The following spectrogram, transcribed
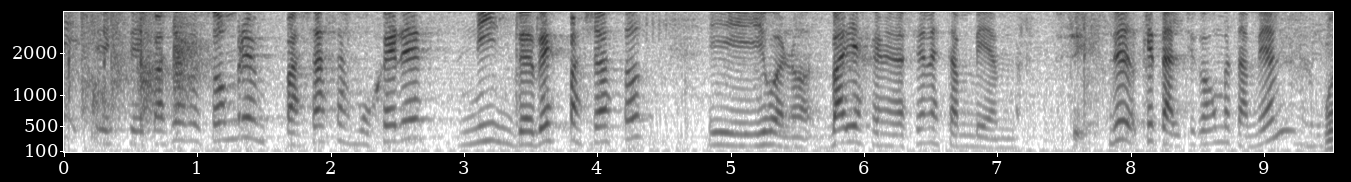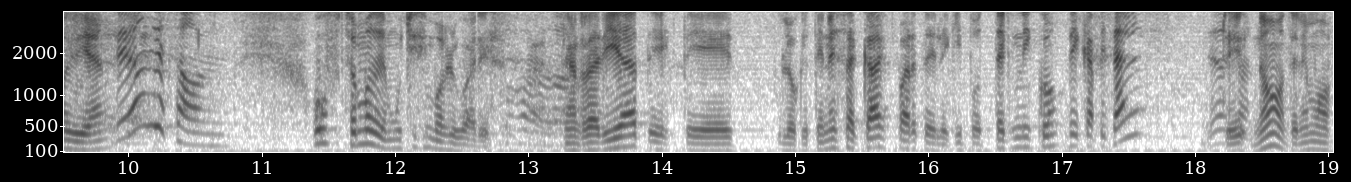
hay este, payasos hombres, payasas mujeres, ni bebés payasos y, y bueno, varias generaciones también. Sí. De- ¿Qué tal, chicos? ¿Cómo están bien? Muy bien. ¿De dónde son? Uf, somos de muchísimos lugares. En realidad, este, lo que tenés acá es parte del equipo técnico. ¿De Capital? ¿De Te- no, tenemos,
